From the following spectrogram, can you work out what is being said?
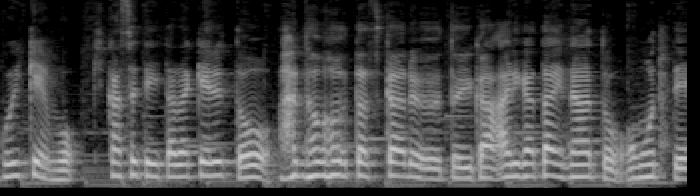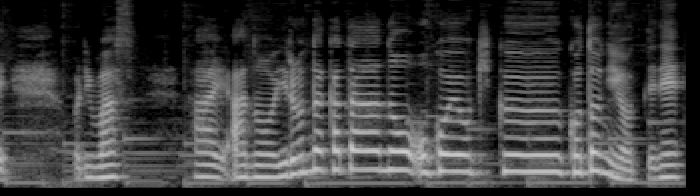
ご意見を聞かせていただけるとあの助かるというかありがたいなと思っております。はい、あのいろんな方のお声を聞くことによってね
